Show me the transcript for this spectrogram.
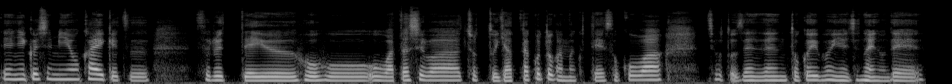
で憎しみを解決するっていう方法を私はちょっとやったことがなくて、そこはちょっと全然得意分野じゃないので、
